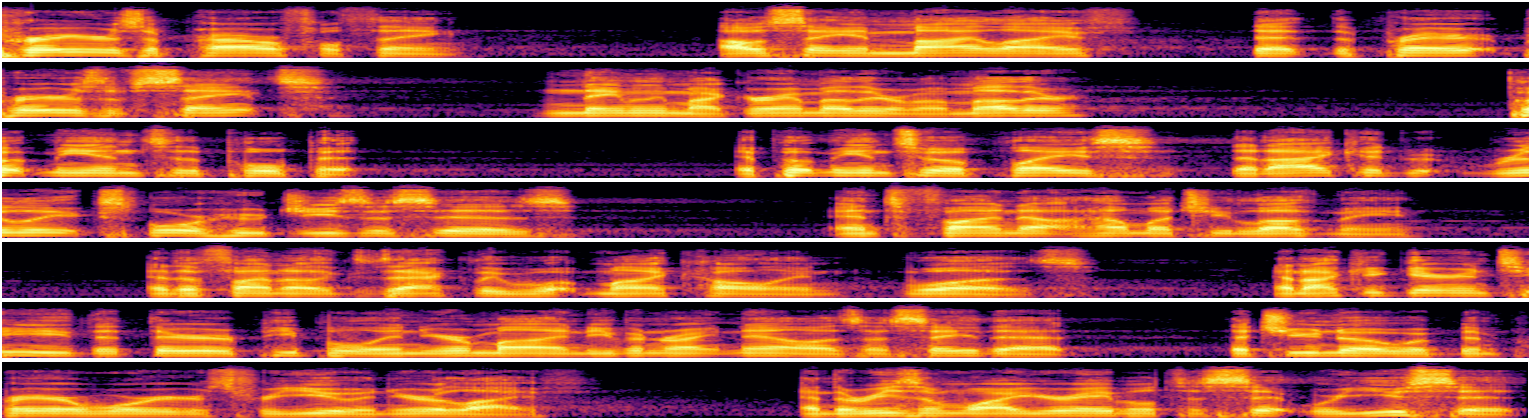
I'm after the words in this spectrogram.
prayer is a powerful thing. I would say in my life that the prayer, prayers of saints, namely my grandmother and my mother, put me into the pulpit. It put me into a place that I could really explore who Jesus is and to find out how much he loved me and to find out exactly what my calling was. And I could guarantee that there are people in your mind, even right now, as I say that, that you know have been prayer warriors for you in your life. And the reason why you're able to sit where you sit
